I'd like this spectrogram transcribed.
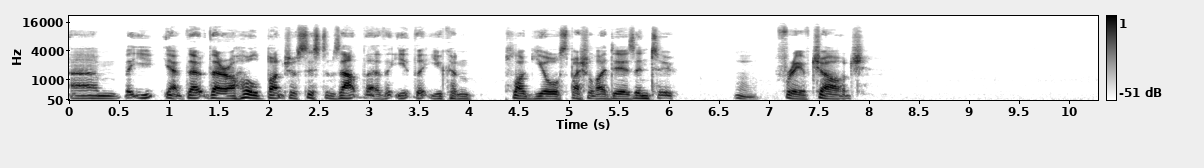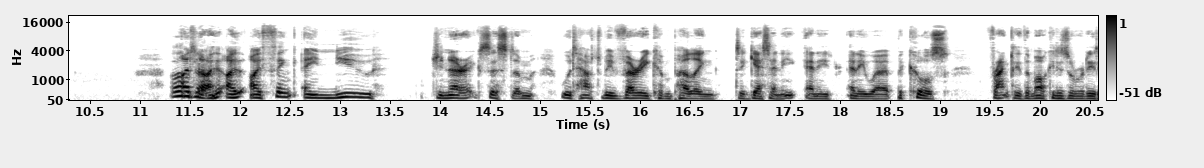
um, but you yeah there there are a whole bunch of systems out there that you that you can plug your special ideas into free of charge. I don't know. I I think a new generic system would have to be very compelling to get any any anywhere because frankly, the market is already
